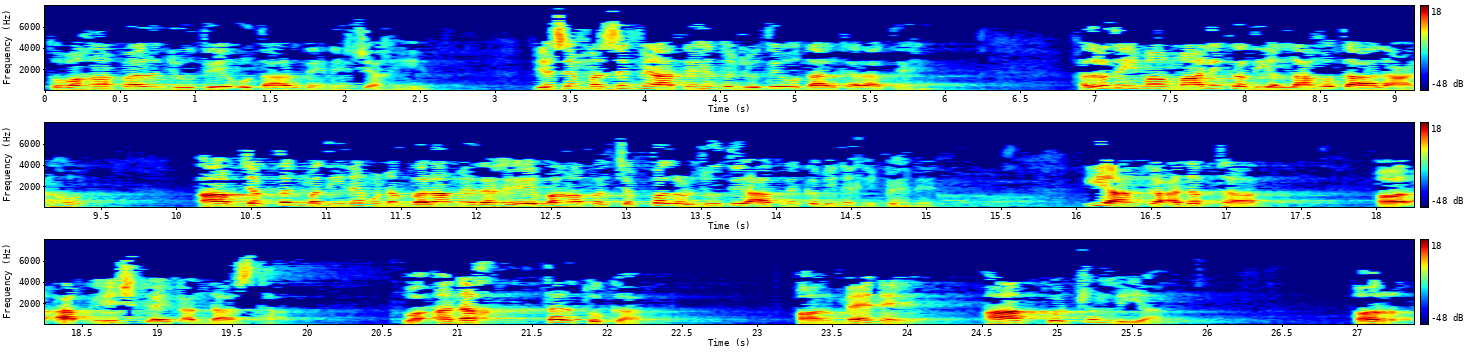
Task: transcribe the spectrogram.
تو وہاں پر جوتے اتار دینے چاہیے۔ جیسے مسجد میں آتے ہیں تو جوتے اتار کر آتے ہیں۔ حضرت امام مالک رضی اللہ تعالی عنہ، آپ جب تک مدینہ منورہ میں رہے، وہاں پر چپل اور جوتے آپ نے کبھی نہیں پہنے۔ یہ آپ کا ادب تھا اور آپ کے عشق کا ایک انداز تھا۔ وہ انخ تر کا اور میں نے آپ کو چن لیا اور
